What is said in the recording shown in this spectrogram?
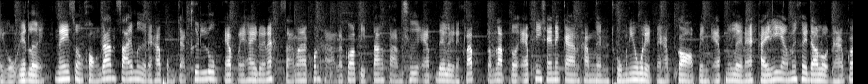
iOS เลย ในส่วนของด้านซ้ายมือนะครับ ผมจะขึ้นรูปแอปไว้ให้ด้วยนะ สามารถค้นหาแล้วก็ติดตั้งตามชื่อแอปได้เลยนะครับสำหรับตัวแอปที่ใช้ในการทำเงิน t o m o n e y Wallet นะครับก็เป็นแอปนี้เลยนะ ใครที่ยังไม่เคยดาวน์โหลดนะครับก็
